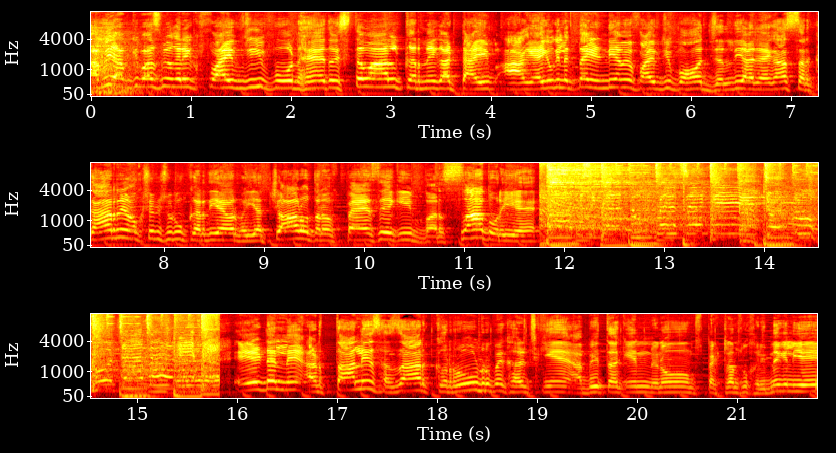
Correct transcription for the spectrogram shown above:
अभी आपके पास में अगर एक 5G फ़ोन है तो इस्तेमाल करने का टाइम आ गया है, क्योंकि लगता है इंडिया में 5G बहुत जल्दी आ जाएगा। सरकार ने ऑप्शन शुरू कर दिया है और भैया, चारों तरफ़ पैसे की बरसात हो रही है। एयरटेल ने अड़तालीस हज़ार करोड़ रुपए खर्च किए हैं अभी तक इन यू नो स्पेक्ट्रम्स को खरीदने के लिए।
